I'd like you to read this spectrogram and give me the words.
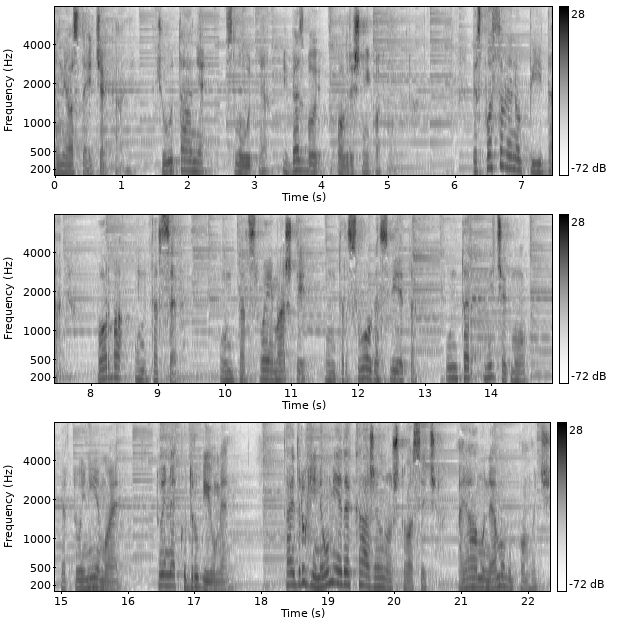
meni ostaje čekanje, čutanje, slutnja i bezboj pogrešnih odgovora. Bez postavljenog pitanja, borba unutar sebe, unutar svoje mašte, unutar svoga svijeta, unutar ničeg mog, jer to i nije moje, to je neko drugi u meni taj drugi ne umije da kaže ono što osjeća, a ja mu ne mogu pomoći,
